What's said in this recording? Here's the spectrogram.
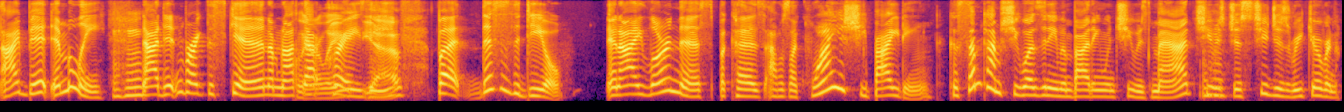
I bit Emily. Mm-hmm. Now I didn't break the skin. I'm not Clearly, that crazy. yes. But this is the deal. And I learned this because I was like, why is she biting? Because sometimes she wasn't even biting when she was mad. She mm-hmm. was just, she just reach over and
